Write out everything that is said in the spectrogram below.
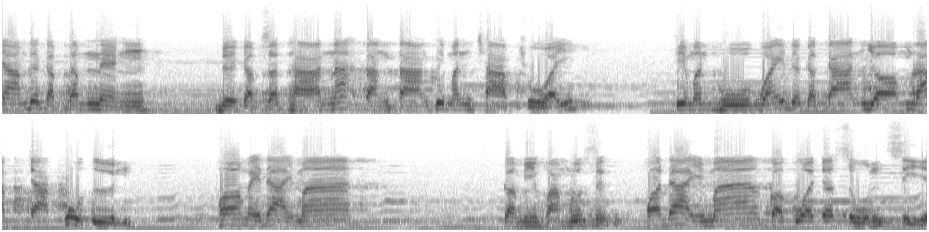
ยามด้วยกับตำแหน่งด้วยกับสถานะต่างๆที่มันฉาบฉวย ที่มันผูกไว้ด้วยกับการยอมรับจากผู้อื่น พอไม่ได้มา ก็มีความรู้สึก พอได้มาก็กลัวจะสูญเสีย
